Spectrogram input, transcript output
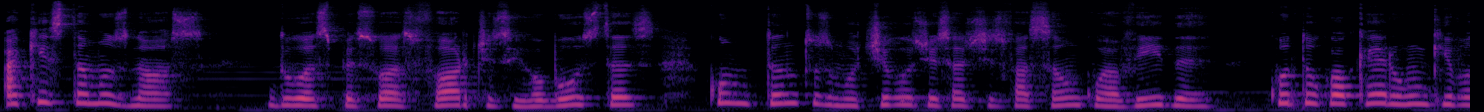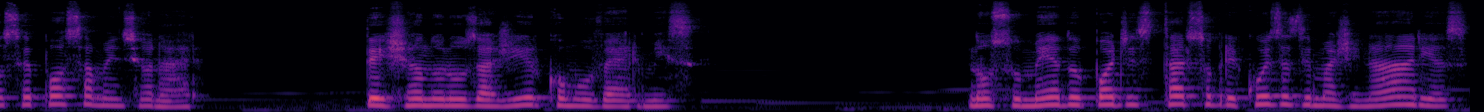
Aqui estamos nós, duas pessoas fortes e robustas, com tantos motivos de satisfação com a vida quanto qualquer um que você possa mencionar, deixando-nos agir como vermes. Nosso medo pode estar sobre coisas imaginárias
